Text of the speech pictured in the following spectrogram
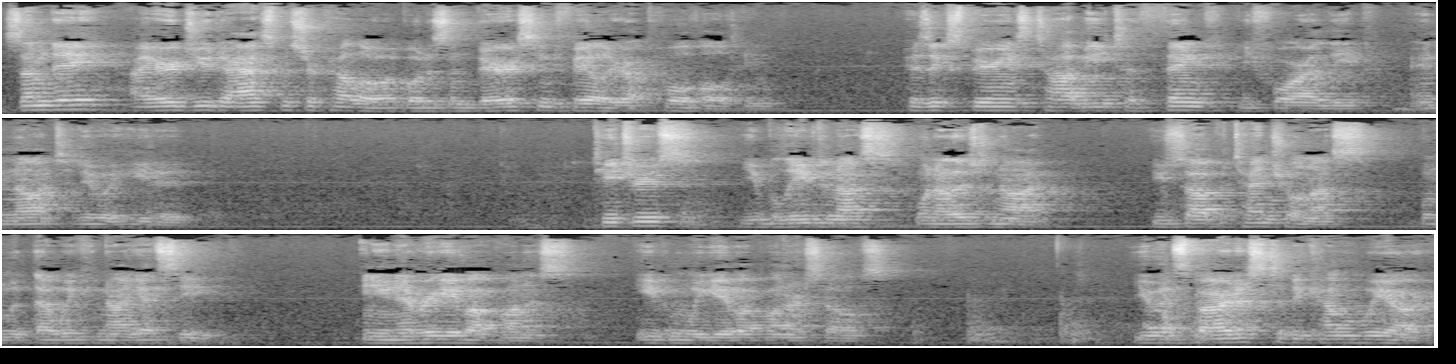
Someday, I urge you to ask Mr. Pello about his embarrassing failure at pole vaulting. His experience taught me to think before I leap and not to do what he did. Teachers, you believed in us when others did not. You saw potential in us when, that we could not yet see. And you never gave up on us, even when we gave up on ourselves. You inspired us to become who we are.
